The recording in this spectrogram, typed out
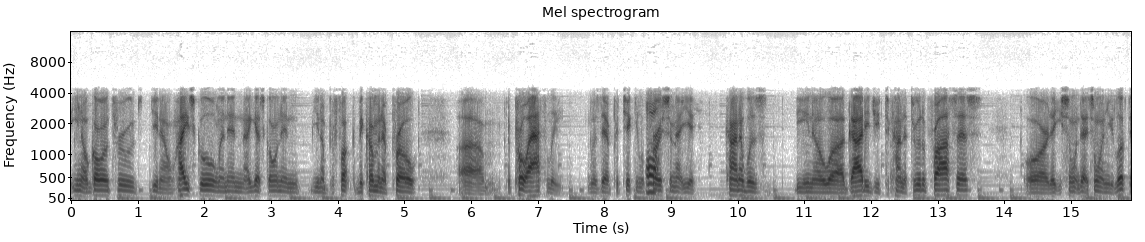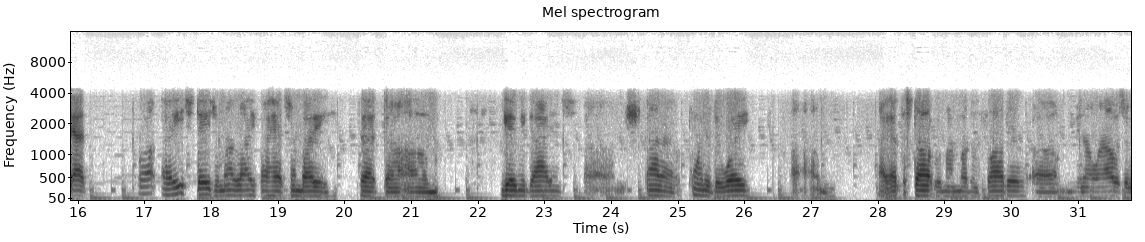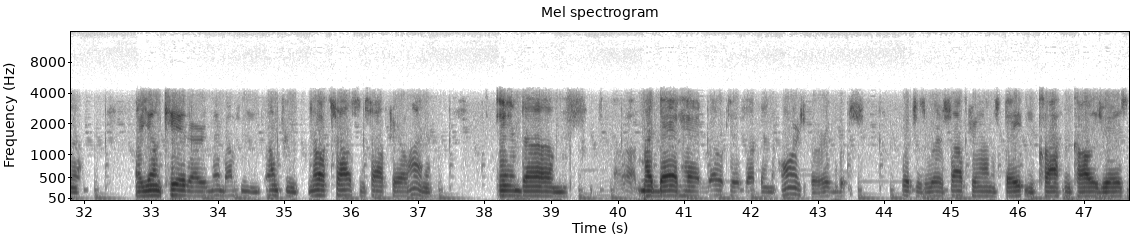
you know going through you know high school and then I guess going in you know becoming a pro um, a pro athlete? Was there a particular Oh. person that you kind of was you know uh, guided you to kind of through the process, or that you someone that someone you looked at? Well, at each stage of my life, I had somebody that um, gave me guidance, um, kind of pointed the way. Um, I had to start with my mother and father. Um, you know, when I was in a a young kid, I remember I'm from I'm from North Charleston, South Carolina, and um, my dad had relatives up in Orangeburg, which which is where South Carolina State and Claflin College is.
